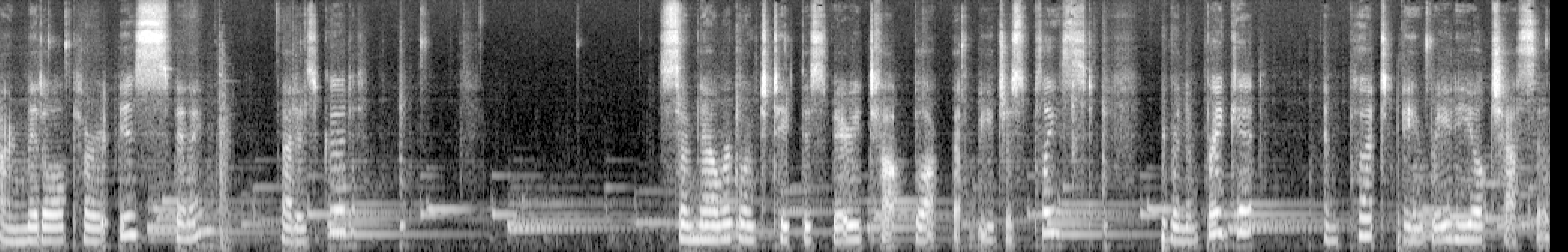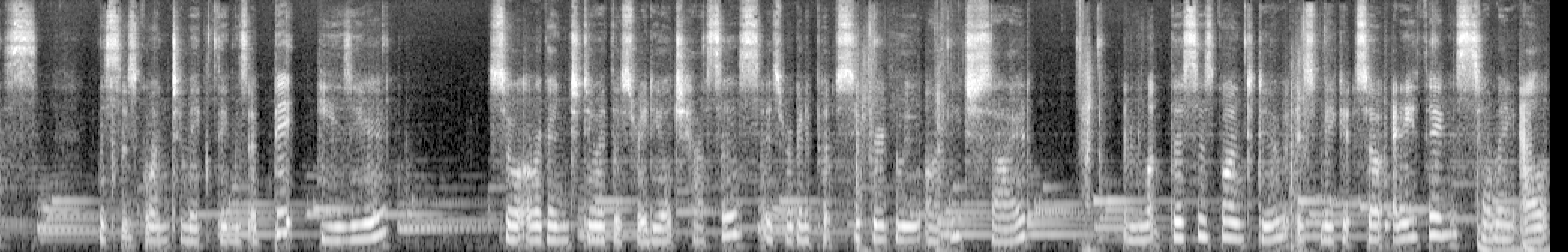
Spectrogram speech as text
Our middle part is spinning. That is good. So now we're going to take this very top block that we just placed, we're going to break it and put a radial chassis. This is going to make things a bit easier. So what we're going to do with this radial chassis is we're going to put super glue on each side. And what this is going to do is make it so anything stemming out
